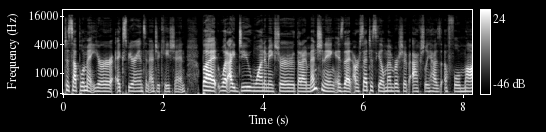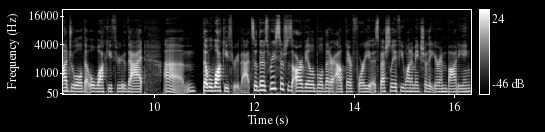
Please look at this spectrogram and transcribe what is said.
to supplement your experience and education. But what I do want to make sure that I'm mentioning is that our set to scale membership actually has a full module that will walk you through that um, that will walk you through that. So those resources are available that are out there for you, especially if you want to make sure that you're embodying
